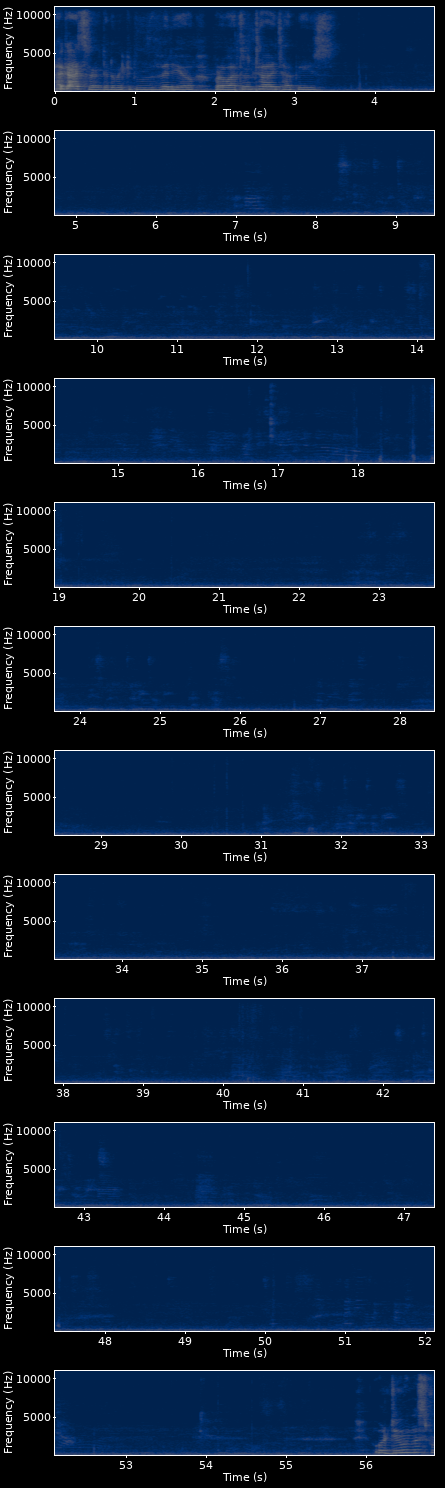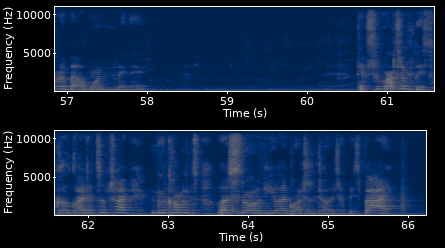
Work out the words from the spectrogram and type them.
Hi guys, so I'm gonna make another video where I watch some Teletubbies. We're doing this for about one minute. Thanks for watching. Please click like and subscribe. In the comments, let us know if you like watching Teletubbies. Bye.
